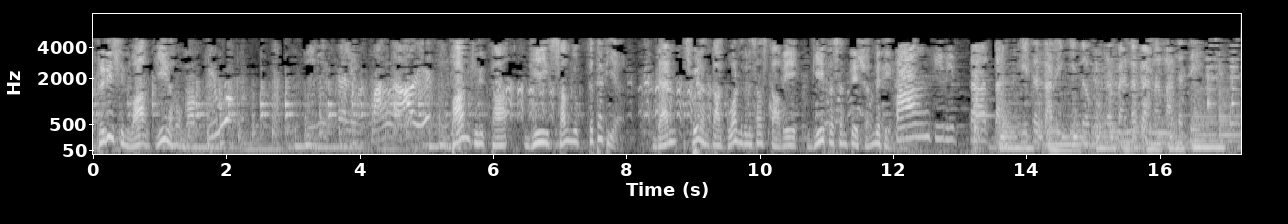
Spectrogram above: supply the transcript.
ට්‍රෙඩිෂන්වා ගීලහුන පාන්කිරිත්තා ගී සංයුක්ත තැටිය. දැන් ශ්‍රී ලංකා ගුවන්විදුලි සංස්ථාවේ ගී ප්‍රසන්ටේෂන් වෙතින් පාන්කිරිත්තා තක්කිට තරිකිට උඩ පැන පැන නඩතේ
